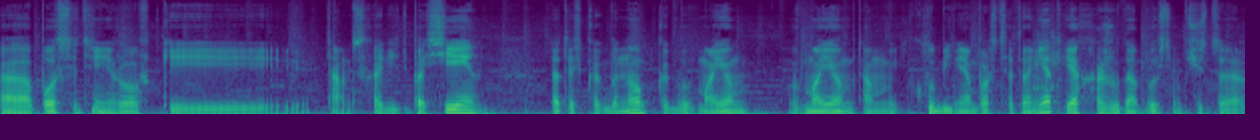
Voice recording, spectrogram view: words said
э, после тренировки, там, сходить в бассейн, да, то есть как бы, но как бы в моем в моем там клубе единоборств этого нет, я хожу, допустим, чисто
